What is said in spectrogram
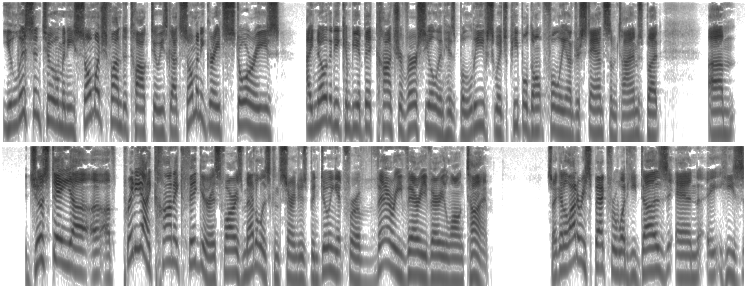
you listen to him and he's so much fun to talk to. He's got so many great stories. I know that he can be a bit controversial in his beliefs, which people don't fully understand sometimes, but um, just a, uh, a pretty iconic figure as far as metal is concerned, who's been doing it for a very, very, very long time. So I got a lot of respect for what he does, and he's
